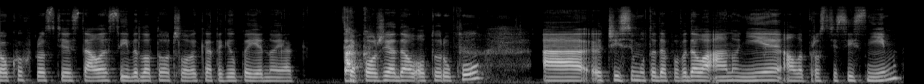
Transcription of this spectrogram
rokoch proste stále si vedľa toho človeka, tak je úplne jedno, jak tak. ťa požiadal o tú ruku. A či si mu teda povedala áno, nie, ale proste si s ním.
